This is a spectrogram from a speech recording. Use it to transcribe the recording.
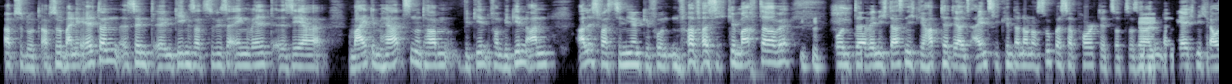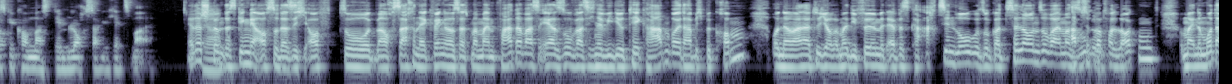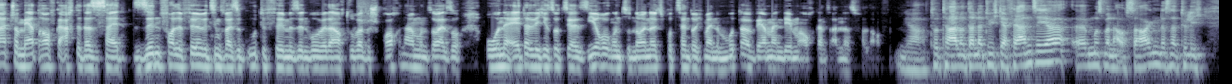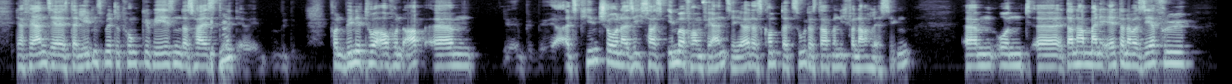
Absolut, absolut. Meine Eltern sind im Gegensatz zu dieser engen Welt äh, sehr weit im Herzen und haben Beginn, von Beginn an alles faszinierend gefunden, was ich gemacht habe. und äh, wenn ich das nicht gehabt hätte als Einzelkind dann auch noch super supported sozusagen, mhm. dann wäre ich nicht rausgekommen aus dem Loch, sage ich jetzt mal. Ja, das ja. stimmt. Das ging mir auch so, dass ich oft so auch Sachen erquengeln muss. Bei meinem Vater war es eher so, was ich in der Videothek haben wollte, habe ich bekommen. Und da waren natürlich auch immer die Filme mit FSK 18 Logo, so Godzilla und so, war immer Absolut. super verlockend. Und meine Mutter hat schon mehr drauf geachtet, dass es halt sinnvolle Filme beziehungsweise gute Filme sind, wo wir dann auch drüber gesprochen haben und so. Also ohne elterliche Sozialisierung und zu 99 Prozent durch meine Mutter wäre mein Leben auch ganz anders verlaufen. Ja, total. Und dann natürlich der Fernseher, äh, muss man auch sagen, dass natürlich der Fernseher ist der Lebensmittelpunkt gewesen. Das heißt, mhm. Äh, von Winnetou auf und ab. Ähm, als Kind schon, also ich saß immer vorm Fernseher, das kommt dazu, das darf man nicht vernachlässigen. Ähm, und äh, dann haben meine Eltern aber sehr früh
